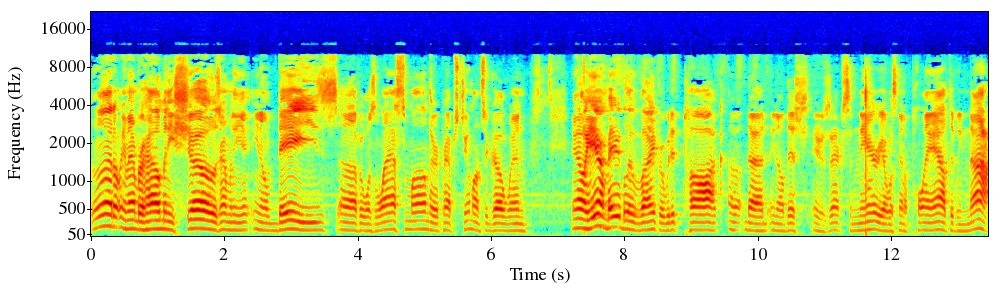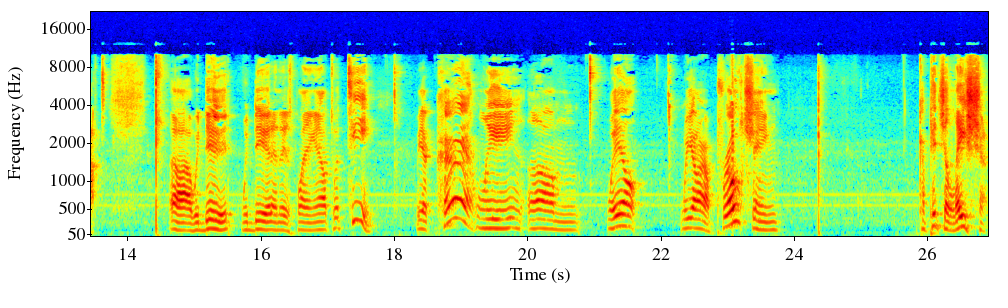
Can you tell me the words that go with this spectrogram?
I don't remember how many shows, how many you know days, uh, if it was last month or perhaps two months ago when you know, here on Baby Blue Viper, we did talk uh, that you know this exact scenario was going to play out. Did we not? Uh, we did, we did, and it is playing out to a T. We are currently, um, well, we are approaching capitulation.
